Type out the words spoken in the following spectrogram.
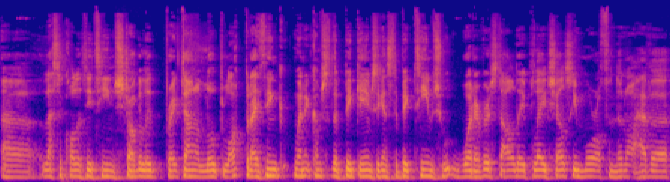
uh, lesser quality teams struggle to break down a low block. But I think when it comes to the big games against the big teams, whatever style they play, Chelsea more often than not have a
